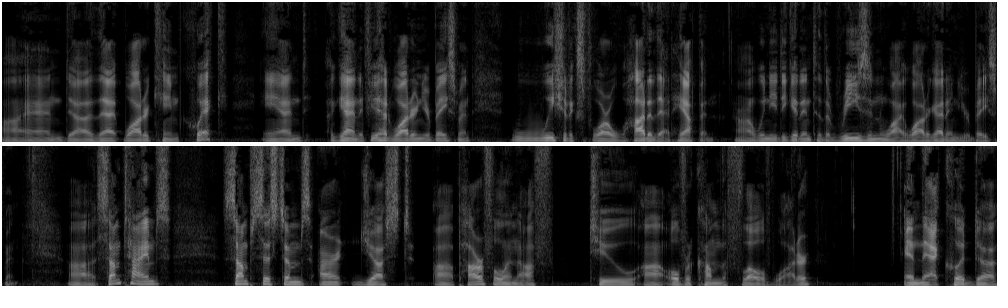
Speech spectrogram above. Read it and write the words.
Uh, and that water came quick and again, if you had water in your basement, we should explore how did that happen. Uh, we need to get into the reason why water got into your basement. Uh, sometimes sump systems aren't just uh, powerful enough to uh, overcome the flow of water, and that could uh,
